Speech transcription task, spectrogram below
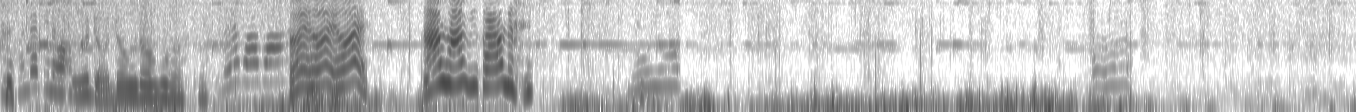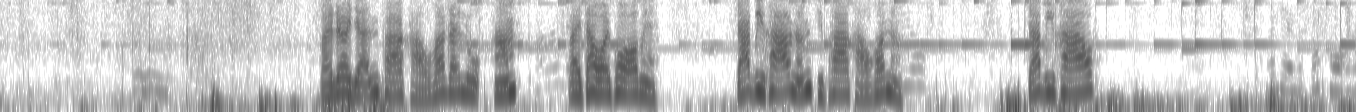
ถือกันได้พี่น้องเออโดดดงดงเลยเร็วป้าป้าเฮ้ยเฮ้ยเฮ้ยหามหามพี่ขาวหน่อยอยู่อยู่ ไป เด้ออย่าอันพาเขาเขาได้ลูกหามไปเท่าไอ้พ่อแม่จับอีขาวน่ะมันสิพาเขาเขาน่ะจับอีขาวเดี๋ยวเราต้องขอเอา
